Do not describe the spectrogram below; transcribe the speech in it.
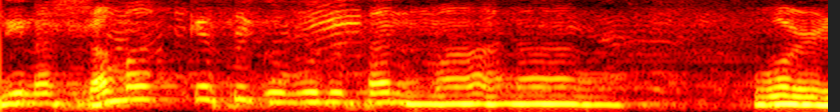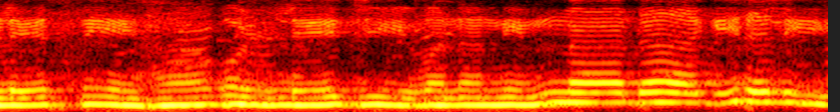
ನಿನ್ನ ಶ್ರಮಕ್ಕೆ ಸಿಗುವುದು ಸನ್ಮಾನ. ಒಳ್ಳೆ ಸ್ನೇಹ, ಒಳ್ಳೆ ಜೀವನ ನಿನ್ನದಾಗಿರಲಿ.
